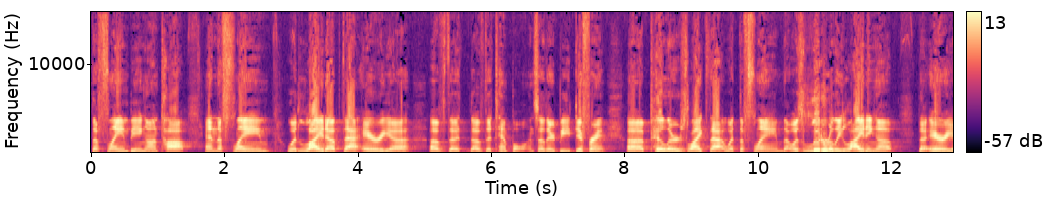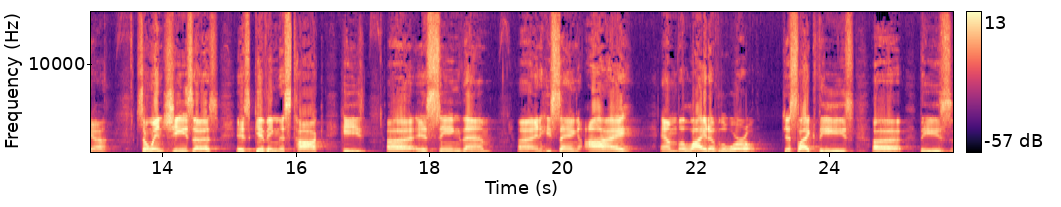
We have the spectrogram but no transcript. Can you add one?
the flame being on top, and the flame would light up that area of the, of the temple. And so there'd be different uh, pillars like that with the flame that was literally lighting up the area. So when Jesus is giving this talk, he uh, is seeing them uh, and he's saying, I am the light of the world. Just like these, uh, these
